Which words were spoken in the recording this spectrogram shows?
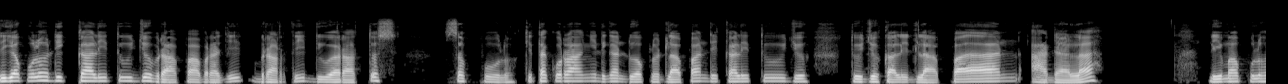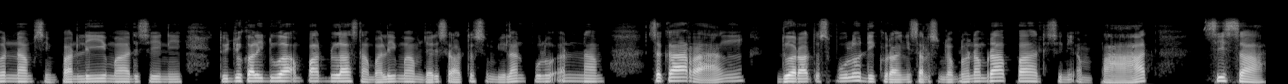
30 dikali 7 berapa? Berarti berarti 200 10. Kita kurangi dengan 28 dikali 7. 7 kali 8 adalah 56. Simpan 5 di sini. 7 kali 2, 14. Tambah 5 menjadi 196. Sekarang 210 dikurangi 196 berapa? Di sini 4. Sisa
